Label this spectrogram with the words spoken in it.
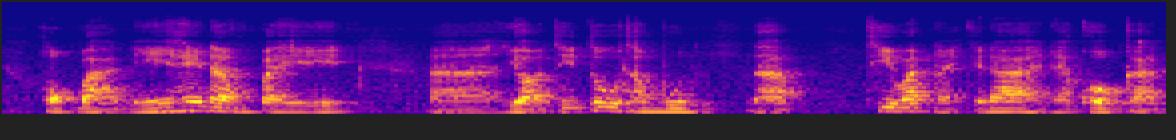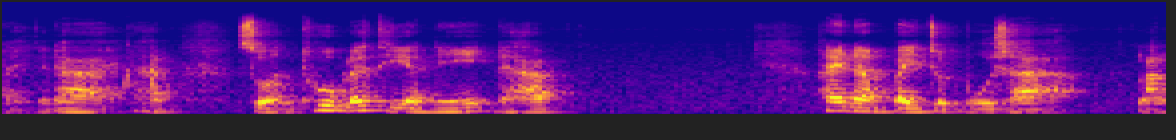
6บาทนี้ให้นำไปหยอดที่ตู้ทำบุญนะครับ ที่วัดไหนก็ได้นะโครงการไหนก็ได้นะครับ ส่วนทูบและเทียนนี้นะครับ ให้นำไปจุดบูชาหลัง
